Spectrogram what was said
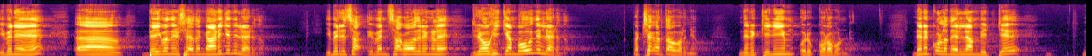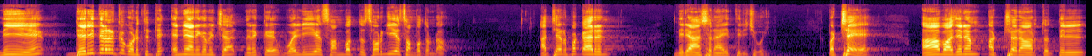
ഇവന് ദൈവനിഷേധം കാണിക്കുന്നില്ലായിരുന്നു. ഇവർ ഇവൻ സഹോദരങ്ങളെ ദ്രോഹിക്കാൻ പോകുന്നില്ലായിരുന്നു. പക്ഷേ കർത്താവ് പറഞ്ഞു നിനക്കിനിയും ഒരു കുറവുണ്ട്. നിനക്കുള്ളതെല്ലാം വിറ്റ് നീ ദരിദ്രർക്ക് കൊടുത്തിട്ട് എന്നെ അനുഗമിച്ചാൽ നിനക്ക് വലിയ സമ്പത്ത് സ്വർഗീയ സമ്പത്തുണ്ടാവും. ആ ചെറുപ്പക്കാരൻ നിരാശനായി തിരിച്ചുപോയി. പക്ഷേ ആ വചനം അക്ഷരാർത്ഥത്തിൽ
